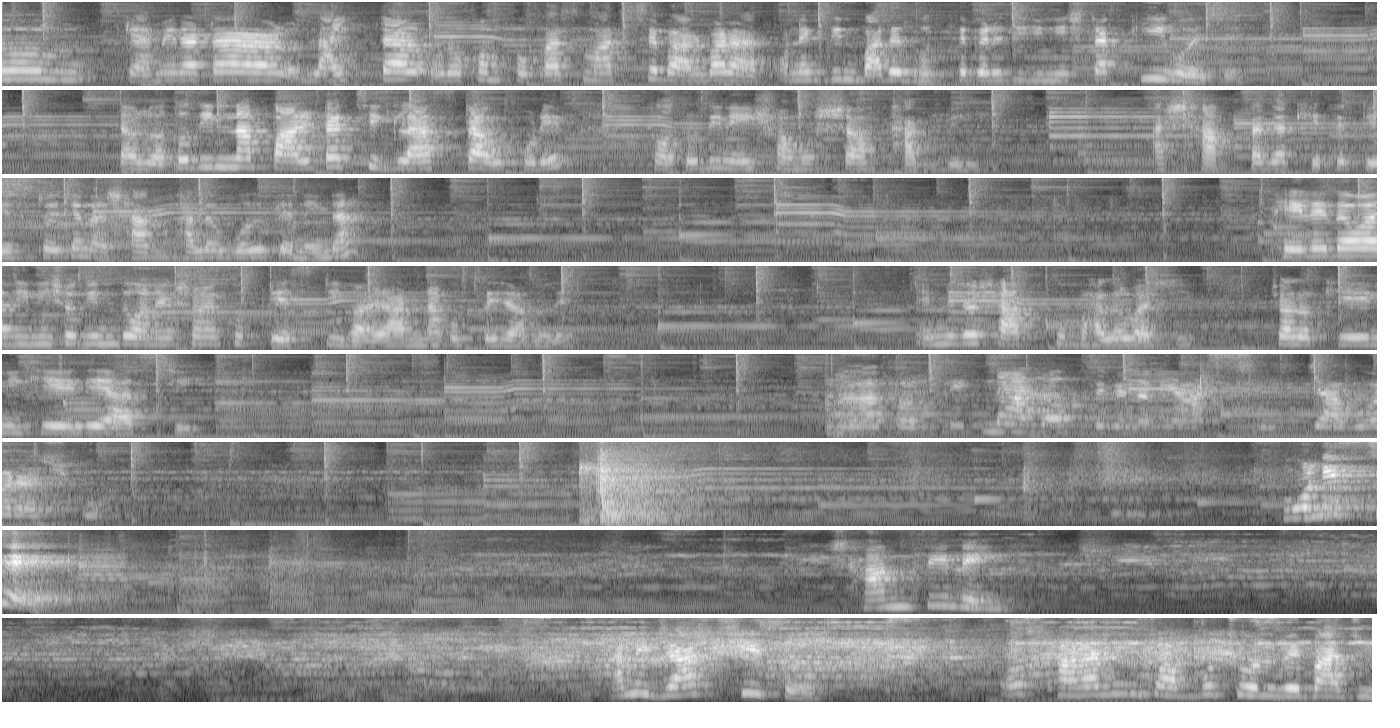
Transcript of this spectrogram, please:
ক্যামেরাটা, লাইটটা ওরকম ফোকাস মারছে বারবার। অনেক দিন বাদে ধরতে পেরেছি জিনিসটা কি হয়েছে। তা যতদিন না পাল্টাচ্ছি গ্লাসটা উপরে, ততদিন এই সমস্যা থাকবেই। আর শাকটা যা খেতে টেস্ট হয়েছে না, শাক ভালো বলতে নেই না। ফেলে দেওয়া জিনিসও কিন্তু অনেক সময় খুব টেস্টি হয় রান্না করতে জানলে। এমনি তো শাক খুব ভালোবাসি। চলো খেয়ে নি খেয়ে দিয়ে আসছি। কমপ্লিট না লক দেবেন আমি আসছি। যাব আর আসব। ফোন এসছে? শান্তি নেই। আমি যাচ্ছি তো। ও সারাদিন চব্য চলবে বাজু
